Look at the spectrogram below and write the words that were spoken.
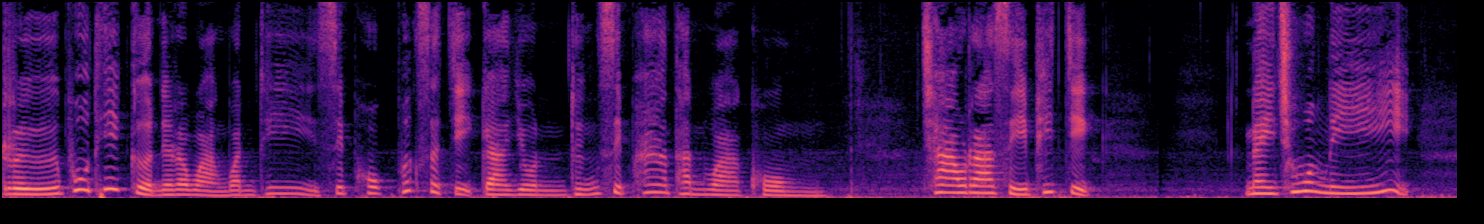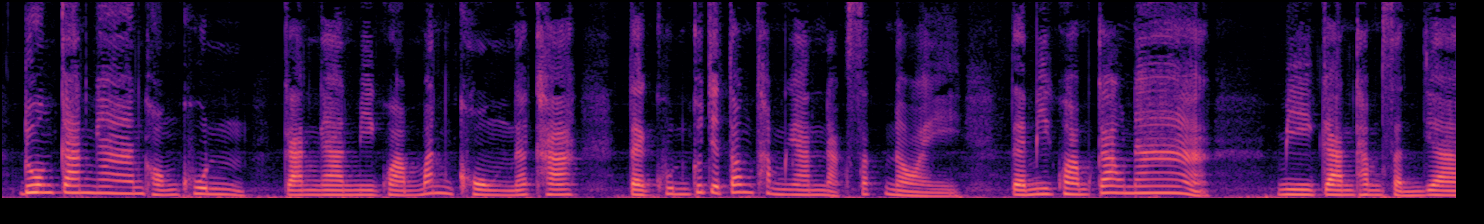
หรือผู้ที่เกิดในระหว่างวันที่ 16 พฤศจิกายน ถึง 15 ธันวาคม ชาวราศีพิจิก ในช่วงนี้ ดวงการงานของคุณ การงานมีความมั่นคงนะคะ แต่คุณก็จะต้องทำงานหนักสักหน่อย แต่มีความก้าวหน้า มีการทำสัญญา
